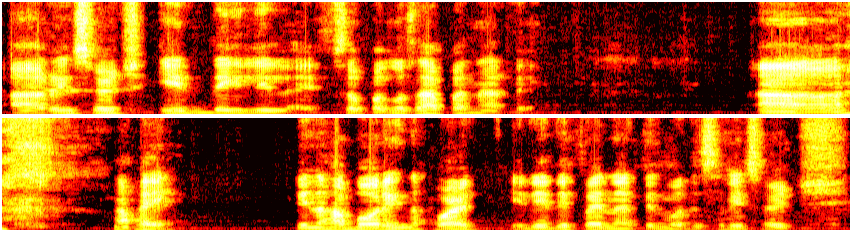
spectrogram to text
Uh, research in daily life. So, pag-usapan natin. Uh, okay. Pinaka-boring na part, i-define natin what is research.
